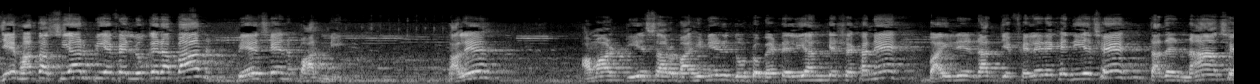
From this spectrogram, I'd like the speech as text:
যে ভাতা সিআরপিএফ এর লোকেরা পান, পেয়েছেন পাননি। তাহলে আমার টিএসআর বাহিনীর দুটো ব্যাটালিয়ানকে সেখানে বাইরের রাজ্যে ফেলে রেখে দিয়েছে। তাদের না আছে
